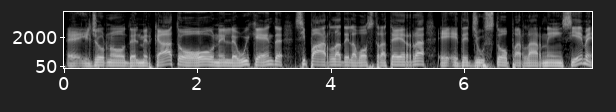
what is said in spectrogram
eh, il giorno del mercato o nel weekend. Si parla della vostra terra e, ed è giusto parlarne insieme,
